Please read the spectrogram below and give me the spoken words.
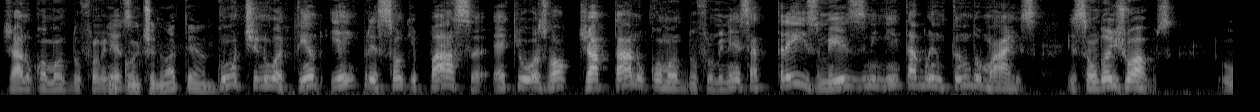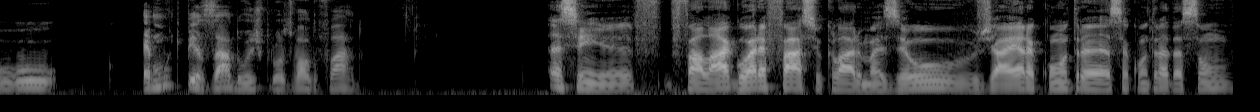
já no comando do E Fluminense continua tendo. continua tendo, e a impressão que passa é que o Oswaldo já tá no comando do Fluminense há três meses e ninguém tá aguentando mais. E são dois jogos. O, o- é muito pesado hoje pro Oswaldo Fardo. assim, é, falar agora é fácil, claro, mas eu já era contra essa contratação.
